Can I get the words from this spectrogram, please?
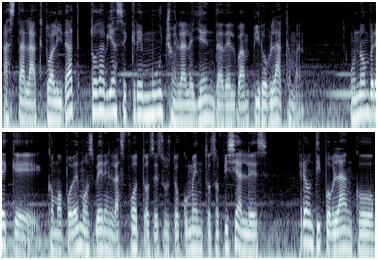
hasta la actualidad todavía se cree mucho en la leyenda del vampiro Blackman, un hombre que, como podemos ver en las fotos de sus documentos oficiales, era un tipo blanco,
